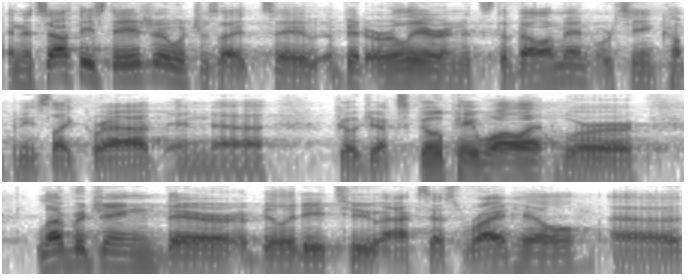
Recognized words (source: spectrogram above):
And in Southeast Asia, which is, I'd say, a bit earlier in its development, we're seeing companies like Grab and uh, Gojek's GoPay wallet who are leveraging their ability to access ride hail, uh,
